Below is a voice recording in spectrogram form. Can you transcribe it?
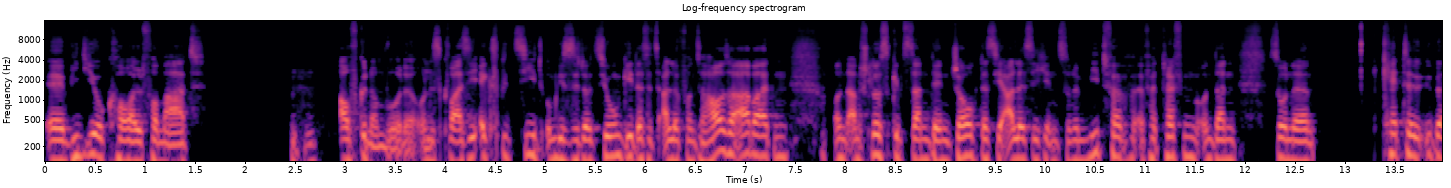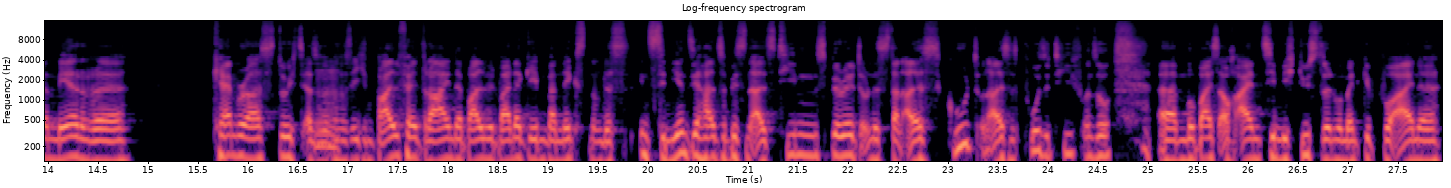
äh, Videocall-Format Mhm. aufgenommen wurde und es quasi explizit um diese Situation geht, dass jetzt alle von zu Hause arbeiten und am Schluss gibt's dann den Joke, dass sie alle sich in so einem Meet ver vertreffen und dann so eine Kette über mehrere Cameras durch, also Mhm. was weiß ich, ein Ball fällt rein, der Ball wird weitergeben beim nächsten und das inszenieren sie halt so ein bisschen als Team Spirit und es ist dann alles gut und alles ist positiv und so. Ähm, wobei es auch einen ziemlich düsteren Moment gibt, wo eine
